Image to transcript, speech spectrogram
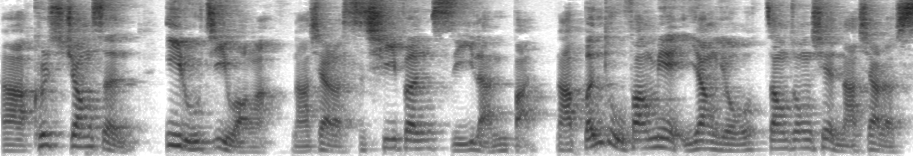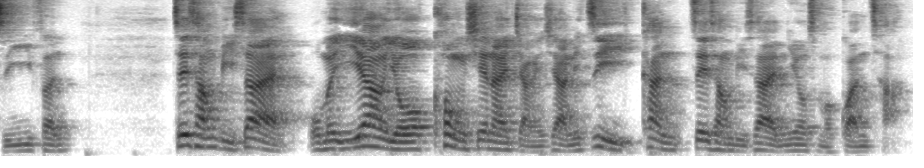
啊，Chris Johnson 一如既往啊拿下了十七分十一篮板，那本土方面一样由张宗宪拿下了十一分。这场比赛，我们一样由空先来讲一下。你自己看这场比赛，你有什么观察？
